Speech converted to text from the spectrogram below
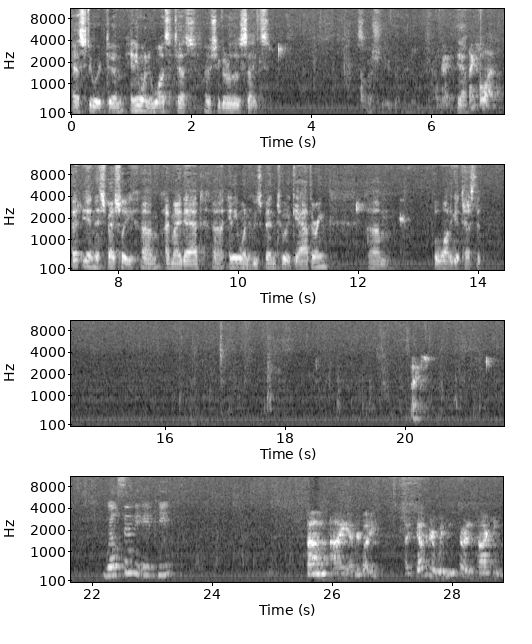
As Stewart, um, anyone who wants to test uh, should go to those sites. Okay, Yeah. thanks a lot. And especially, um, I might add, uh, anyone who's been to a gathering um, will want to get tested. Thanks. Wilson, the AP. Um, hi, everybody. Uh, Governor, when you started talking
